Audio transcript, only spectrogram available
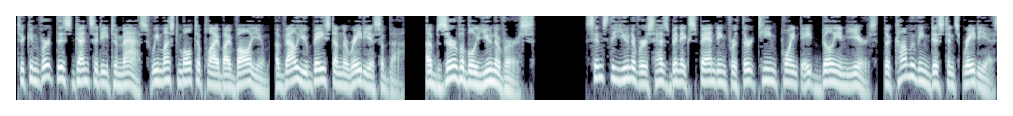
To convert this density to mass we must multiply by volume, a value based on the radius of the observable universe. Since the universe has been expanding for 13.8 billion years, the comoving distance radius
